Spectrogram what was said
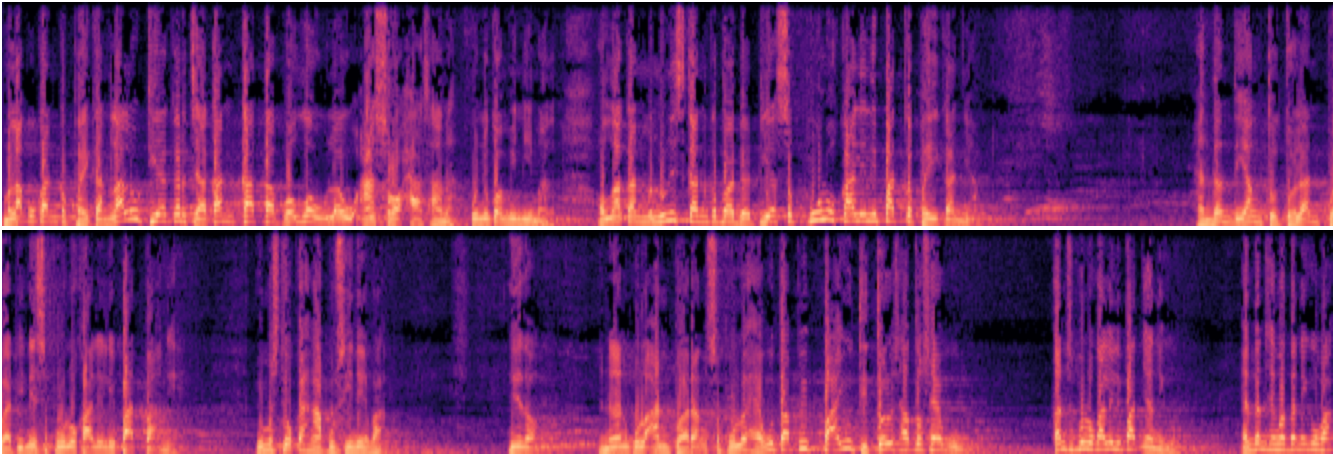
melakukan kebaikan lalu dia kerjakan kata wallahu lau asro hasanah minimal. Allah akan menuliskan kepada dia 10 kali lipat kebaikannya. Enten tiang dodolan buat ini 10 kali lipat pak nih ini mesti oke ngapus ini pak gitu dengan kulaan barang 10 hewu tapi payu didol satu sewu kan 10 kali lipatnya niku. Enten sing ngoten niku pak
